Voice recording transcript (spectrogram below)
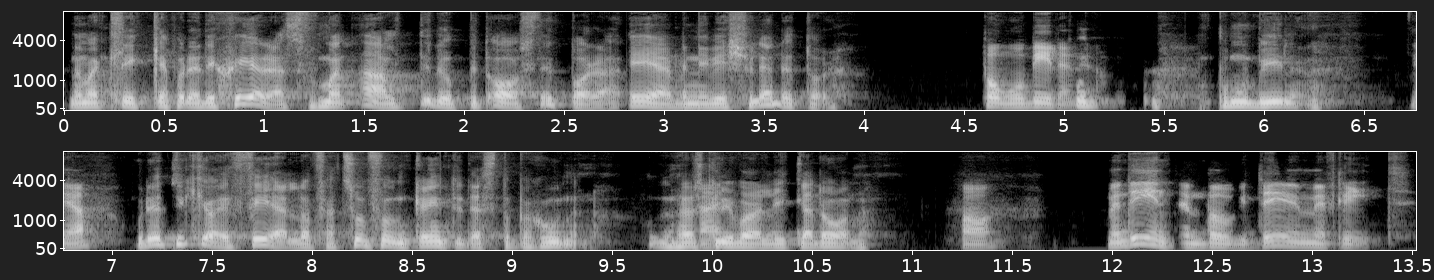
när man klickar på redigera så får man alltid upp ett avsnitt bara, även i Visual Editor, På mobilen. ja. på mobilen. Ja. Och det tycker jag är fel, för att så funkar ju inte desktopationen. Och Den här skulle ju vara likadan. ja. Men det är inte en bugg, det är med flit.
